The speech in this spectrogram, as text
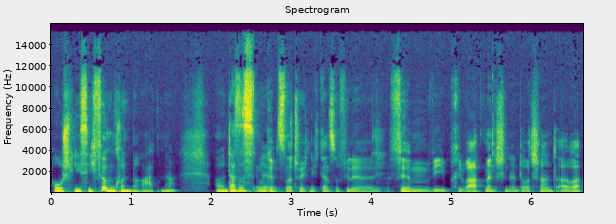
ausschließlich Firmenkunden beraten. Ne? Und das ist, Nun äh, gibt es natürlich nicht ganz so viele Firmen wie Privatmenschen in Deutschland, aber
